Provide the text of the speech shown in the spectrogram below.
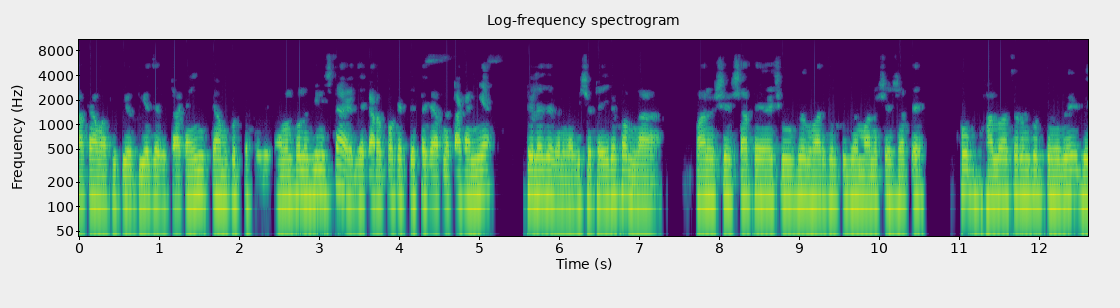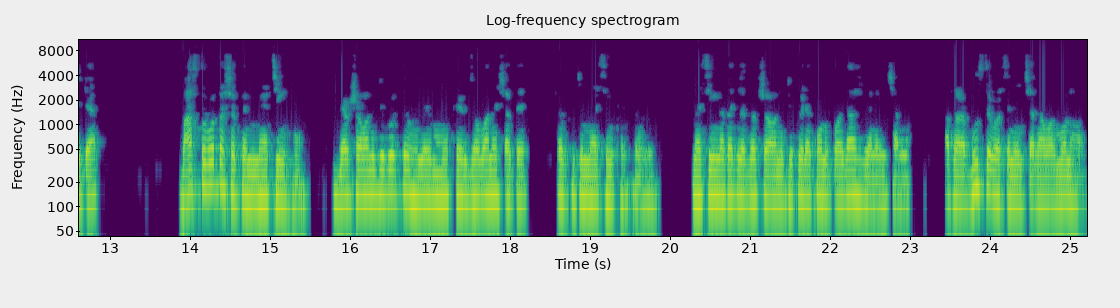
টাকা আমাকে কেউ দিয়ে যাবে, টাকা ইনকাম করতে হবে। এমন কোনো জিনিস না যে কারও পকেট থেকে আপনার টাকা নিয়ে চলে যাবেন না, বিষয়টা এরকম না। মানুষের সাথে সুব্যবহার করতে হবে, মানুষের সাথে খুব ভালো আচরণ করতে হবে, যেটা বাস্তবতার সাথে ম্যাচিং হয়। ব্যবসা বাণিজ্য করতে হলে মুখের জবানের সাথে সবকিছু ম্যাচিং থাকতে হবে। ম্যাচিং না থাকলে ব্যবসা বাণিজ্য করে কোনো পয়দা আসবে না, ইনশাল্লাহ। আপনারা বুঝতে পারছেন ইনশাল্লাহ আমার মনে হয়।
